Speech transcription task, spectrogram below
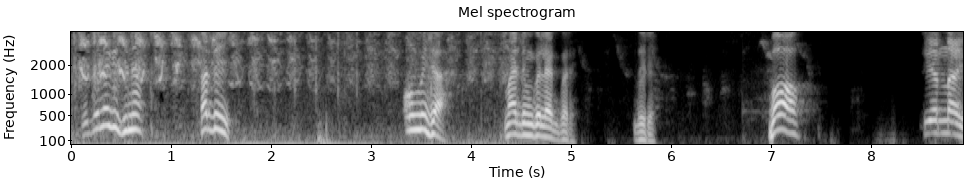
বুঝো না কিছু না? আর দি অম্মি যা মার দিম গেলে একবারে। ধরে ব। চেয়ার নাই।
